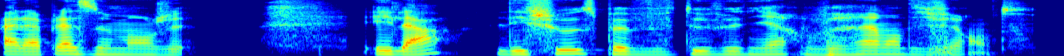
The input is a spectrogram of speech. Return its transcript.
à la place de manger. Et là, les choses peuvent devenir vraiment différentes.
